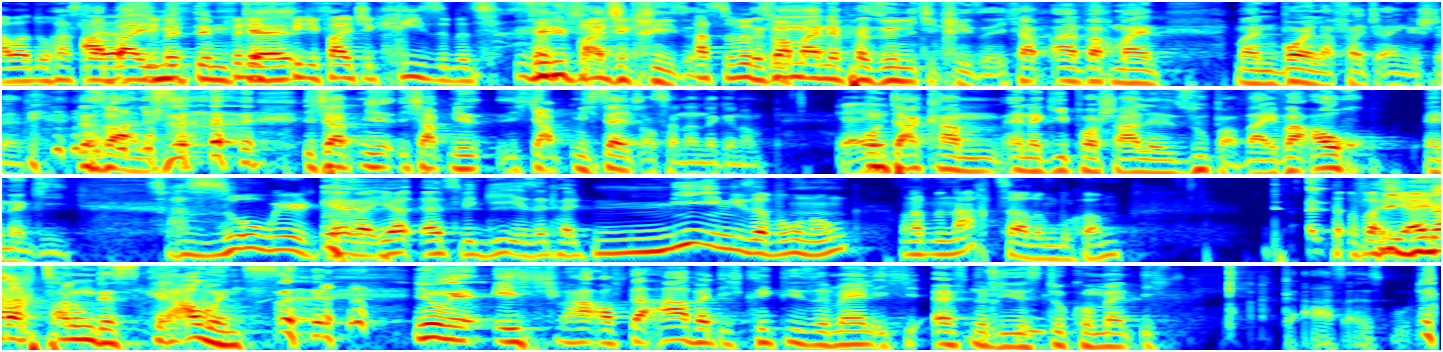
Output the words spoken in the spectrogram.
Aber du hast leider Aber für, mit die, dem für, die, Geld- für die falsche Krise bezahlt. Für die falsche Krise. Hast du das wirklich? war meine persönliche Krise. Ich habe einfach mein, meinen Boiler falsch eingestellt. Das war alles. ich habe mir, ich hab mir, ich hab mich selbst auseinandergenommen. Geil. Und da kam Energiepauschale super, weil war auch Energie. Es war so weird, gell? Weil ihr als WG, ihr seid halt nie in dieser Wohnung und habt eine Nachzahlung bekommen. Weil Die. Nachzahlung des Grauens. Junge, ich war auf der Arbeit, ich krieg diese Mail, ich öffne dieses Dokument, ich. Gas, alles gut.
